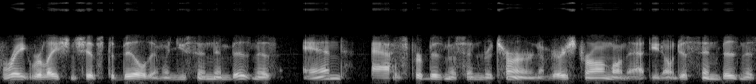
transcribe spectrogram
great relationships to build. And when you send them business and ask for business in return. I'm very strong on that. You don't just send business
